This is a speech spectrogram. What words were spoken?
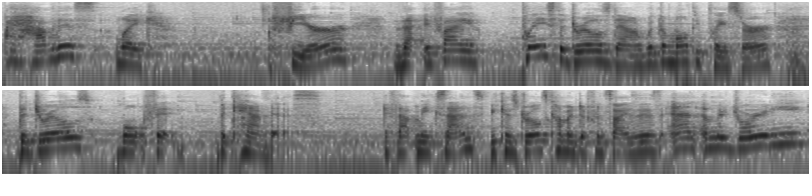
I have this like fear that if I place the drills down with the multi-placer, the drills won't fit the canvas if that makes sense, because drills come in different sizes and a majority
